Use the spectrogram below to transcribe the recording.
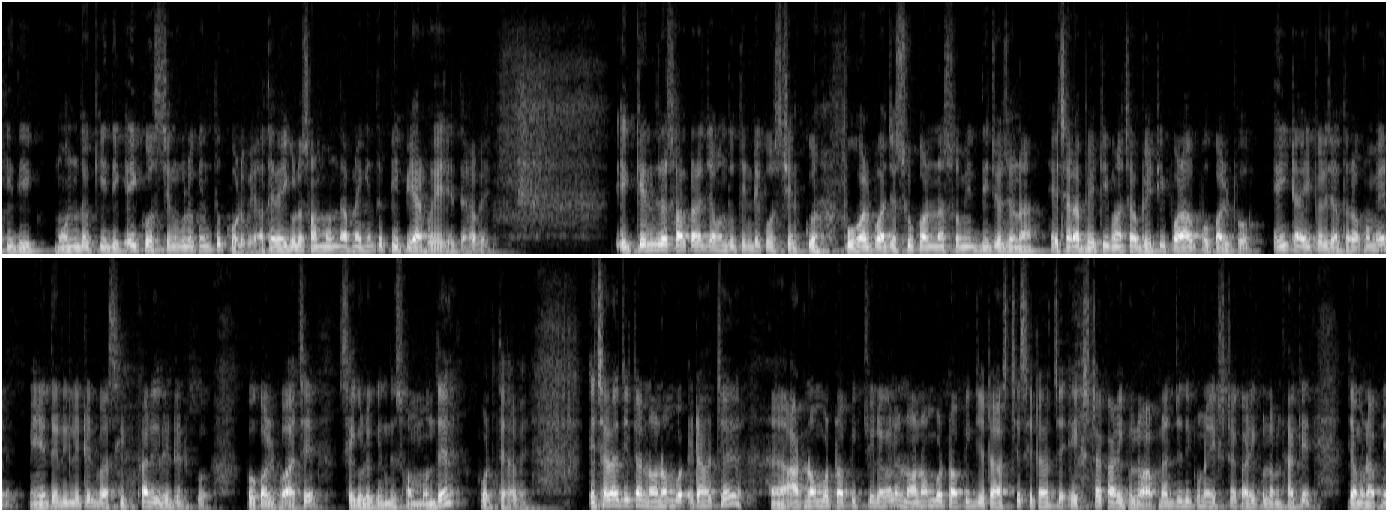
কী দিক, মন্দ কী দিক? এই কোশ্চেনগুলো কিন্তু করবে। অতএব এইগুলো সম্বন্ধে আপনার কিন্তু প্রিপেয়ার হয়ে যেতে হবে। এই কেন্দ্রীয় সরকারের যেমন দু তিনটে কোশ্চেন প্রকল্প আছে, সুকন্যা সমৃদ্ধি যোজনা এছাড়া বেটি বাঁচাও, বেটি পড়াও প্রকল্প, এই টাইপের যত রকমের মেয়েদের রিলেটেড বা শিক্ষা রিলেটেড প্রকল্প আছে, সেগুলো কিন্তু সম্বন্ধে পড়তে হবে। এছাড়া যেটা ন নম্বর, এটা হচ্ছে আট নম্বর টপিক চলে গেল। ন নম্বর টপিক যেটা আসছে, সেটা হচ্ছে এক্সট্রা কারিকুলাম আপনার যদি কোনো এক্সট্রা কারিকুলাম থাকে, যেমন আপনি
